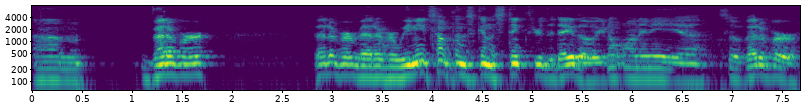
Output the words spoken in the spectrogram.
Um, vetiver, vetiver, vetiver. We need something that's going to stink through the day, though. You don't want any, uh, so vetiver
